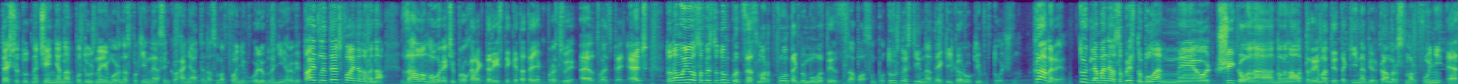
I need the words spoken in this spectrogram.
те, що тут начиння надпотужне і можна спокійнесенько ганяти на смартфоні в улюблені ігрові тайтли, теж файна новина. Загалом говорячи про характеристики та те, як працює S25 Edge, то на мою особисту думку, це смартфон, так би мовити, з запасом потужності на декілька років точно. Камери. Тут для мене особисто була неочікувана новина отримати такий набір камер в смартфоні S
